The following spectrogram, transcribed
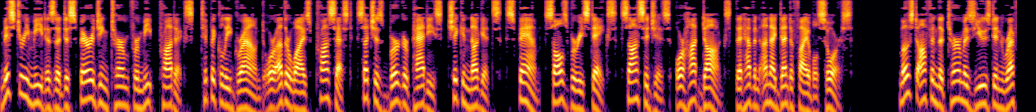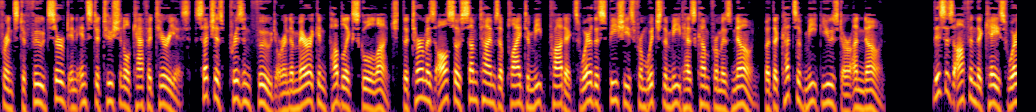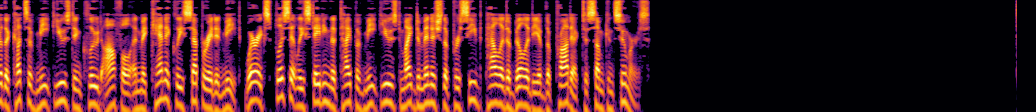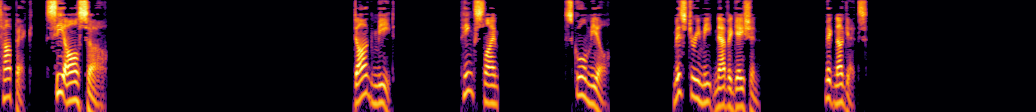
Mystery meat is a disparaging term for meat products, typically ground or otherwise processed, such as burger patties, chicken nuggets, spam, Salisbury steaks, sausages, or hot dogs, that have an unidentifiable source. Most often the term is used in reference to food served in institutional cafeterias, such as prison food or an American public school lunch. The term is also sometimes applied to meat products where the species from which the meat has come from is known, but the cuts of meat used are unknown. This is often the case where the cuts of meat used include offal and mechanically separated meat, where explicitly stating the type of meat used might diminish the perceived palatability of the product to some consumers. See also Dog meat Pink slime School meal Mystery meat navigation McNuggets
